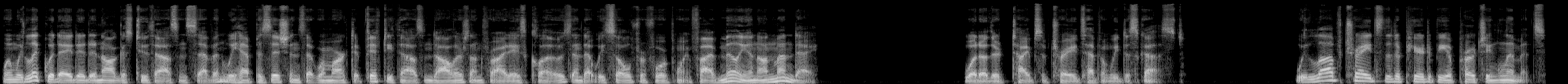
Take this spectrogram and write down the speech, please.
When we liquidated in August 2007, we had positions that were marked at $50,000 on Friday's close and that we sold for 4.5 million on Monday. What other types of trades haven't we discussed? We love trades that appear to be approaching limits,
